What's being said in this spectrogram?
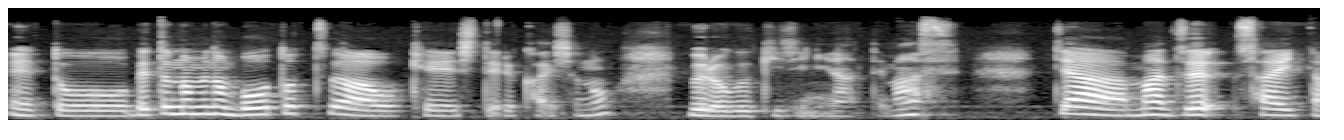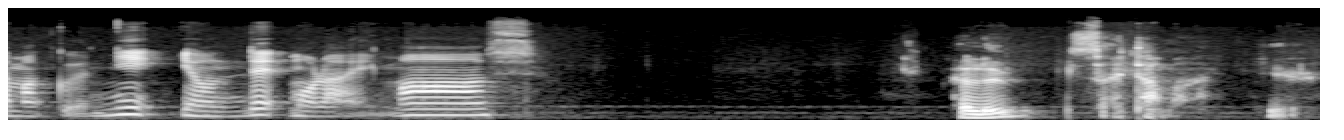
えーと、ベトナムのボートツアーを経営している会社のブログ記事になってます。じゃあまず埼玉くんに読んでもらいます。Hello, Saitama here.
